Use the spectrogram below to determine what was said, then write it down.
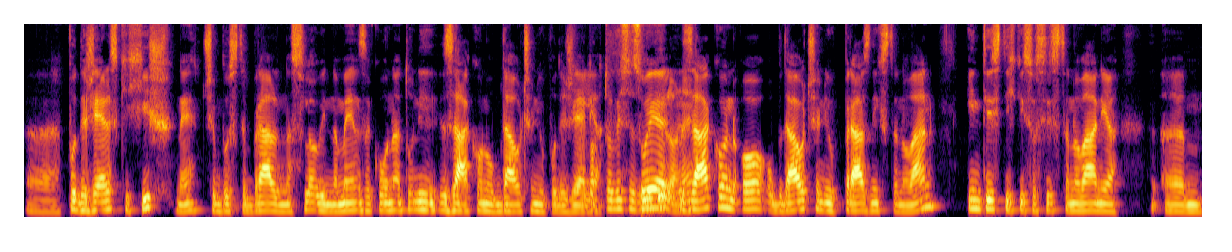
uh, podeželskih hiš. Ne? Če boste brali naslov in namen zakona, to ni zakon o obdavčenju podeželja. Ampak to bi se To je zgodilo. ne? zakon o obdavčenju praznih stanovanj in tistih, ki so si stanovanja um,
